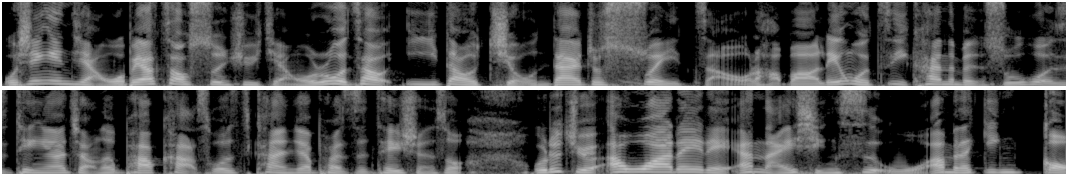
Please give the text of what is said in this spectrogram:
我先跟你讲，我不要照顺序讲。我如果照一到九，你大概就睡着了，好不好？连我自己看那本书，或者是听人家讲那个 podcast，或者是看人家 presentation 的时候，我就觉得啊，哇嘞嘞，啊哪一型是我？啊，没在跟你讲。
